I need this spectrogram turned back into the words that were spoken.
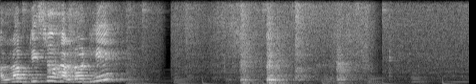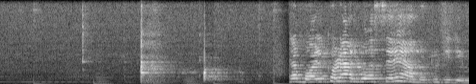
অলপ দিছোঁ হালধি। এটা বইল কৰা আলু আছে আলুটো দি দিম।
